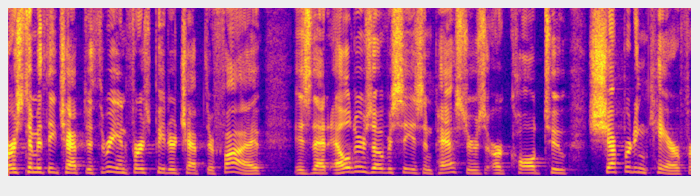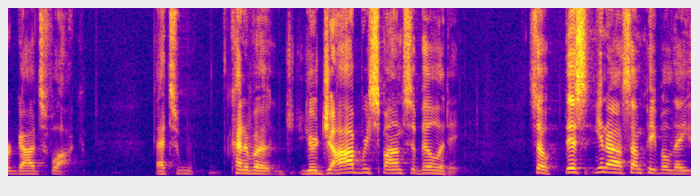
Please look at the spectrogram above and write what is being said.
1 Timothy chapter 3 and 1 Peter chapter 5 is that elders, overseers, and pastors are called to shepherd and care for God's flock. That's kind of a your job responsibility. So this, you know, some people they,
